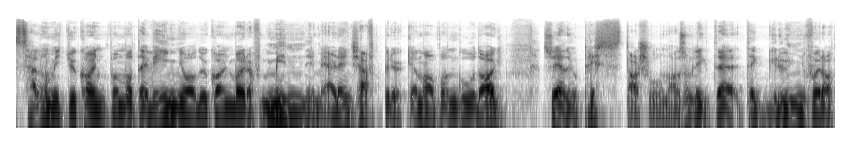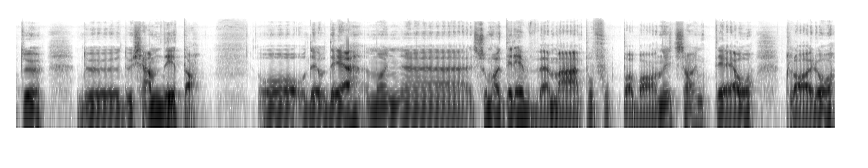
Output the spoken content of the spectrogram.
selv om ikke du kan på en måte vinne, og du kan bare minimere den kjeftbruken da, på en god dag, så er det jo prestasjoner som ligger til, til grunn for at du, du, du kommer dit. da. Og, og, det er jo det man, eh, som har drevet meg på fotballbanen. ikke sant? Det å klare å,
